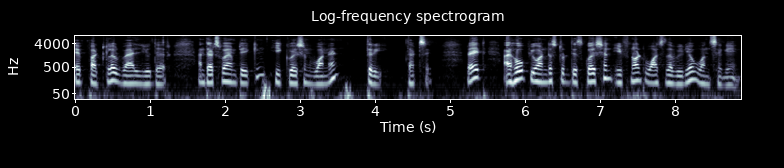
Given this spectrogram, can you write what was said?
a particular value there. And that's why I'm taking equation 1 and 3 that's it right? I hope you understood this question. If not watch the video once again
